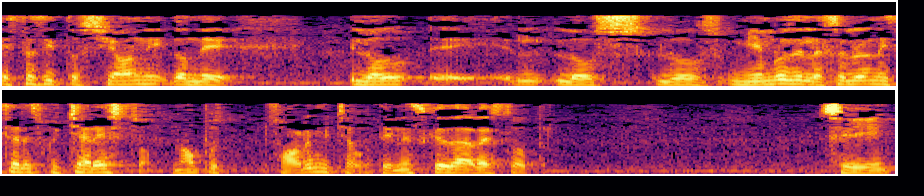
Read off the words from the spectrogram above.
esta situación donde lo- eh, los, los miembros de la célula necesitan escuchar esto. No, pues, sorry, mi chavo, tienes que dar esto otro. Sí,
